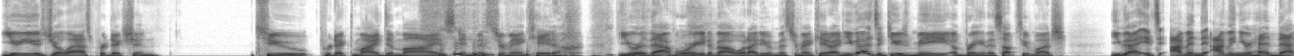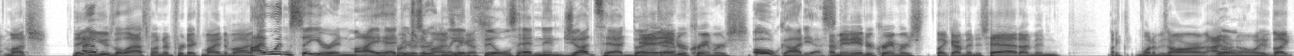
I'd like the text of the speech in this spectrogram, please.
You used your last prediction to predict my demise in Mr. Mankato. You were that worried about what I do in Mr. Mankato, and you guys accused me of bringing this up too much. You guys, it's I'm in I'm in your head that much that I- you used the last one to predict my demise. I wouldn't say you're in my head. Further you're certainly I in. Phil's head and in Judd's head, but and uh, Andrew Krammer's. Oh God, yes. I mean, Andrew Krammer's like I'm in his head. I'm in like one of his arms. I don't Whoa. know. It, like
